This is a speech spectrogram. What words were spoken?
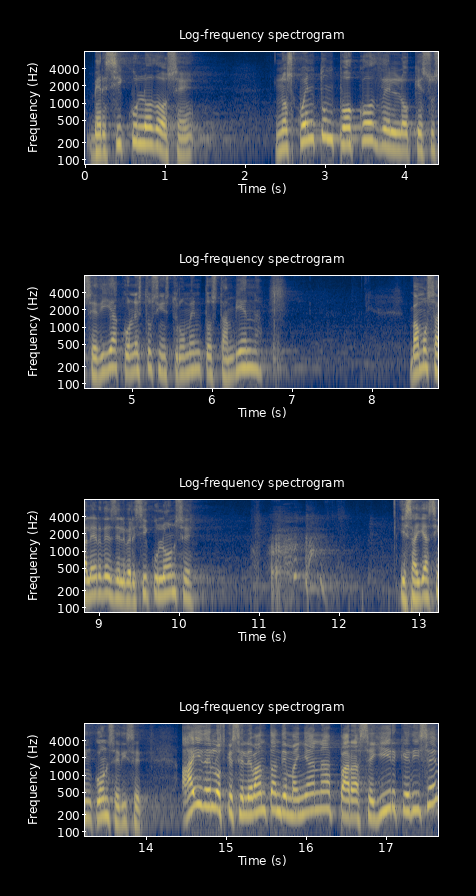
versículo 12, nos cuenta un poco de lo que sucedía con estos instrumentos también. Vamos a leer desde el versículo 11. Isaías 5:11 dice, hay de los que se levantan de mañana para seguir, ¿qué dice?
